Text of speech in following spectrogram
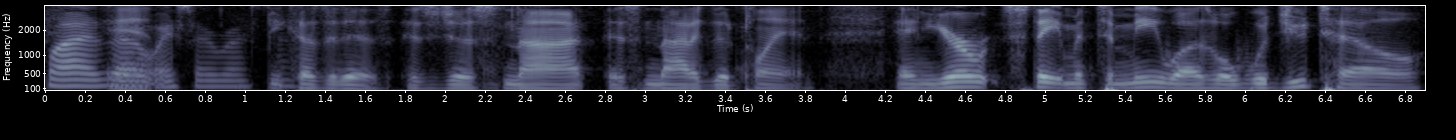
Why is that a waste of everybody's time? because it is. It's just not. It's not a good plan. And your statement to me was, well, would you tell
